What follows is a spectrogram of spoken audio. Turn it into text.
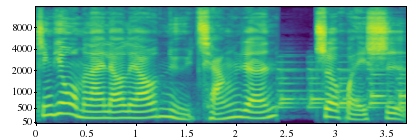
今天我们来聊聊女强人这回事。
